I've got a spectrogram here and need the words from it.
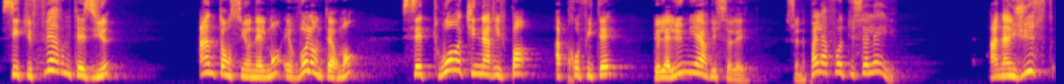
Si tu fermes tes yeux intentionnellement et volontairement, c'est toi qui n'arrives pas à profiter de la lumière du soleil. Ce n'est pas la faute du soleil. Un injuste,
